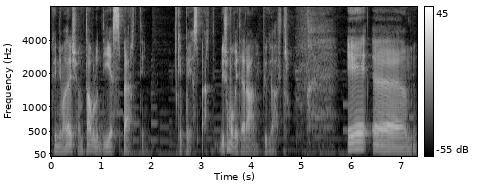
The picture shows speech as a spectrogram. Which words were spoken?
quindi magari c'è un tavolo di esperti, che poi esperti, diciamo veterani più che altro. E, ehm,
